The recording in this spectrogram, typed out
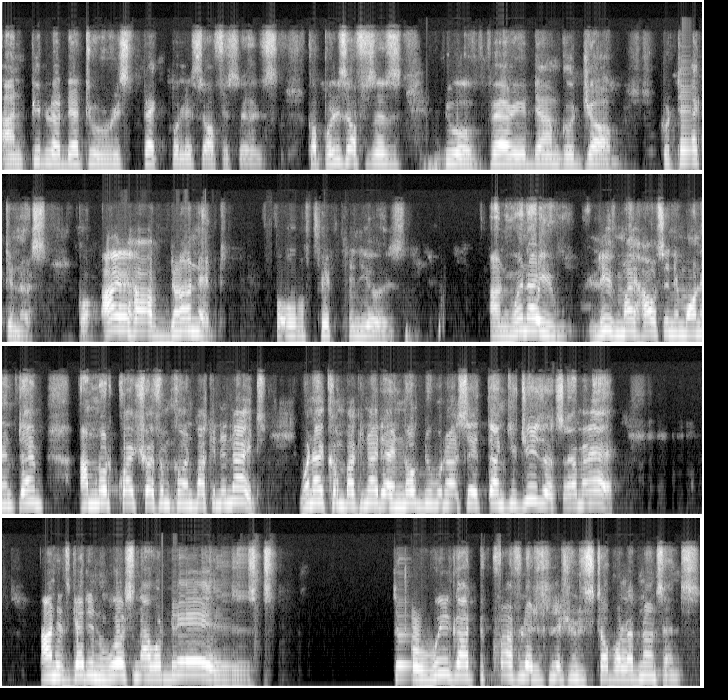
and people are there to respect police officers. Because police officers do a very damn good job protecting us. I have done it for over 15 years. And when I leave my house in the morning time, I'm not quite sure if I'm coming back in the night. When I come back the night, I knock the wood and I say, thank you, Jesus, I'm here. And it's getting worse nowadays. So we got to craft legislation to stop all that nonsense.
